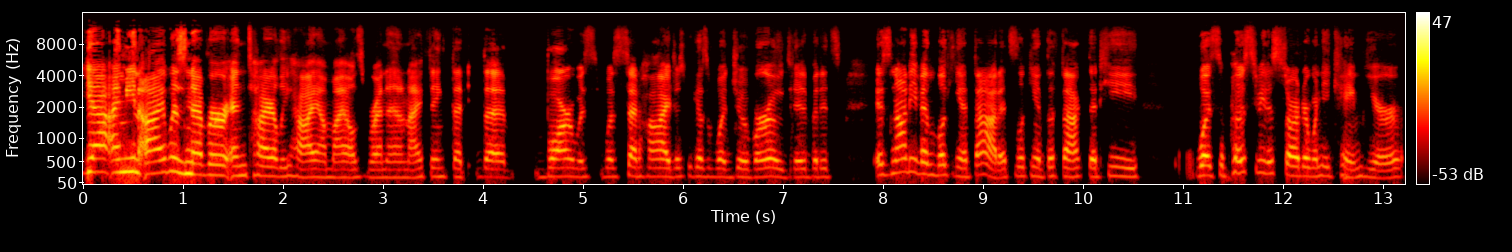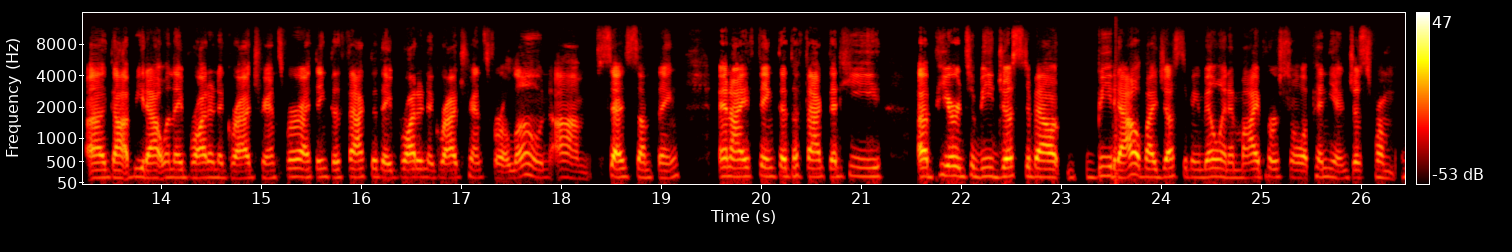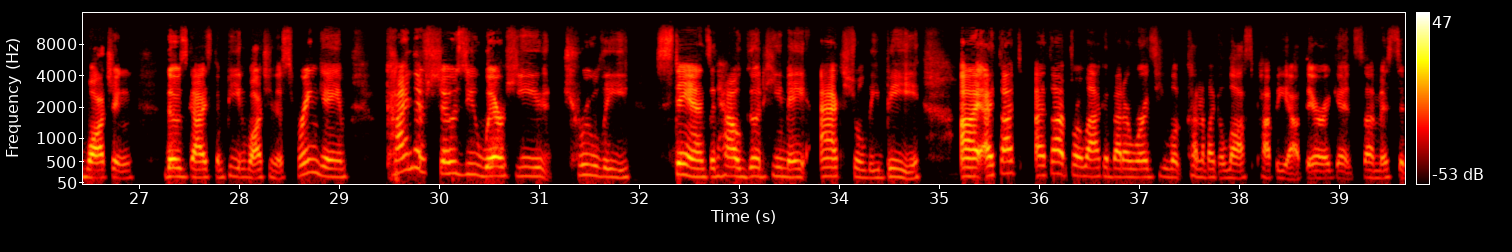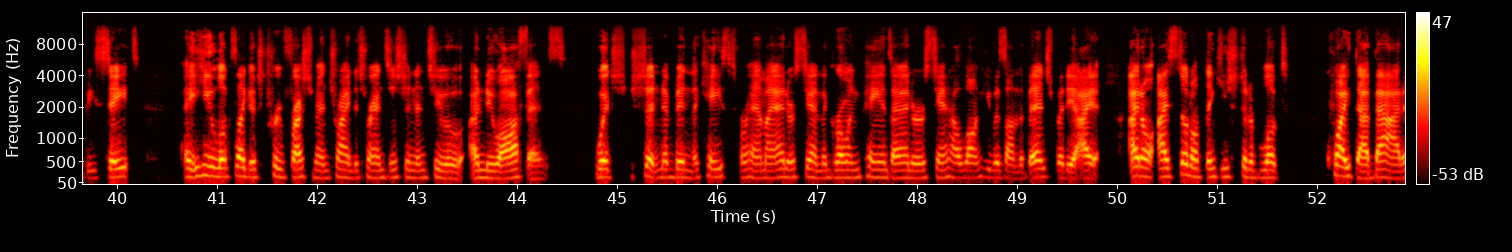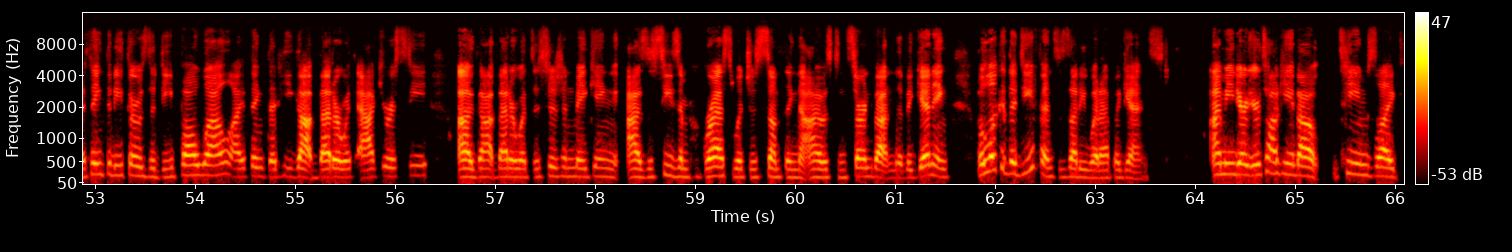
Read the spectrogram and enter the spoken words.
Yeah, I mean, I was never entirely high on Myles Brennan, and I think that the bar was was set high just because of what Joe Burrow did, but it's it's not even looking at that. It's looking at the fact that he was supposed to be the starter when he came here, uh, got beat out when they brought in a grad transfer. I think the fact that they brought in a grad transfer alone um, says something, and I think that the fact that he appeared to be just about beat out by Justin McMillan, in my personal opinion, just from watching those guys compete and watching the spring game, kind of shows you where he truly stands and how good he may actually be. I, I thought, I thought, for lack of better words, he looked kind of like a lost puppy out there against uh, Mississippi State. He looked like a true freshman trying to transition into a new offense, which shouldn't have been the case for him. I understand the growing pains. I understand how long he was on the bench, but I, I don't, I still don't think he should have looked quite that bad. I think that he throws the deep ball well. I think that he got better with accuracy, uh, got better with decision making as the season progressed, which is something that I was concerned about in the beginning. But look at the defenses that he went up against. I mean, you're, you're talking about teams like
